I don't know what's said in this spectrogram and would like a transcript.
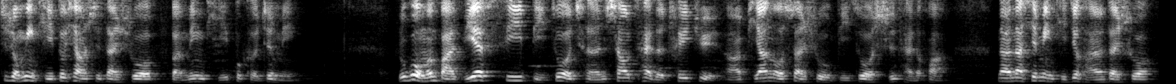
这种命题都像是在说本命题不可证明。如果我们把 ZFC 比作成烧菜的炊具，而皮亚诺算术比作食材的话，那那些命题就好像在说，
